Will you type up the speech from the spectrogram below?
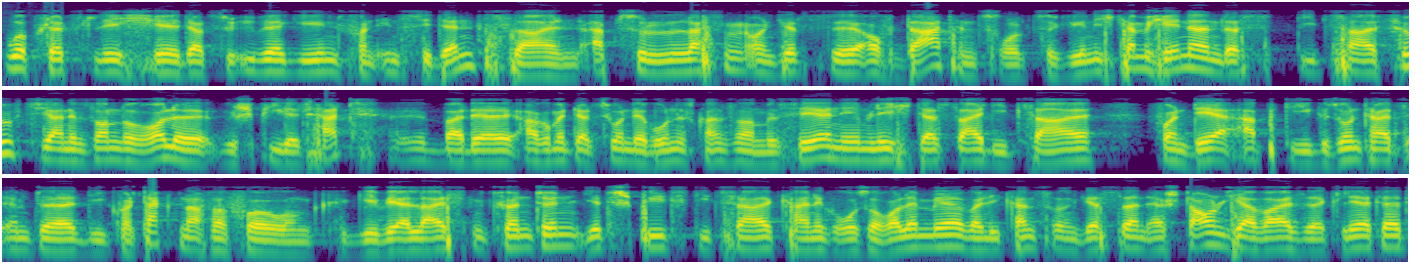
urplötzlich äh, dazu übergehen, von Inzidenzzahlen abzulassen und jetzt äh, auf Daten zurückzugehen. Ich kann mich erinnern, dass die Zahl 50 eine besondere Rolle gespielt hat äh, bei der Argumentation der Bundeskanzlerin bisher, nämlich das sei die Zahl, von der ab die Gesundheitsämter die Kontaktnachverfolgung gewährleisten könnten. Jetzt spielt die Zahl keine große Rolle mehr, weil die Kanzlerin gestern erstaunlicherweise erklärt hat,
